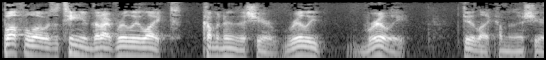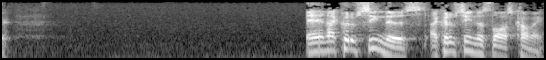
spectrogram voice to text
Buffalo is a team that I've really liked coming in this year. Really, really did like coming this year. And I could have seen this. I could have seen this loss coming.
